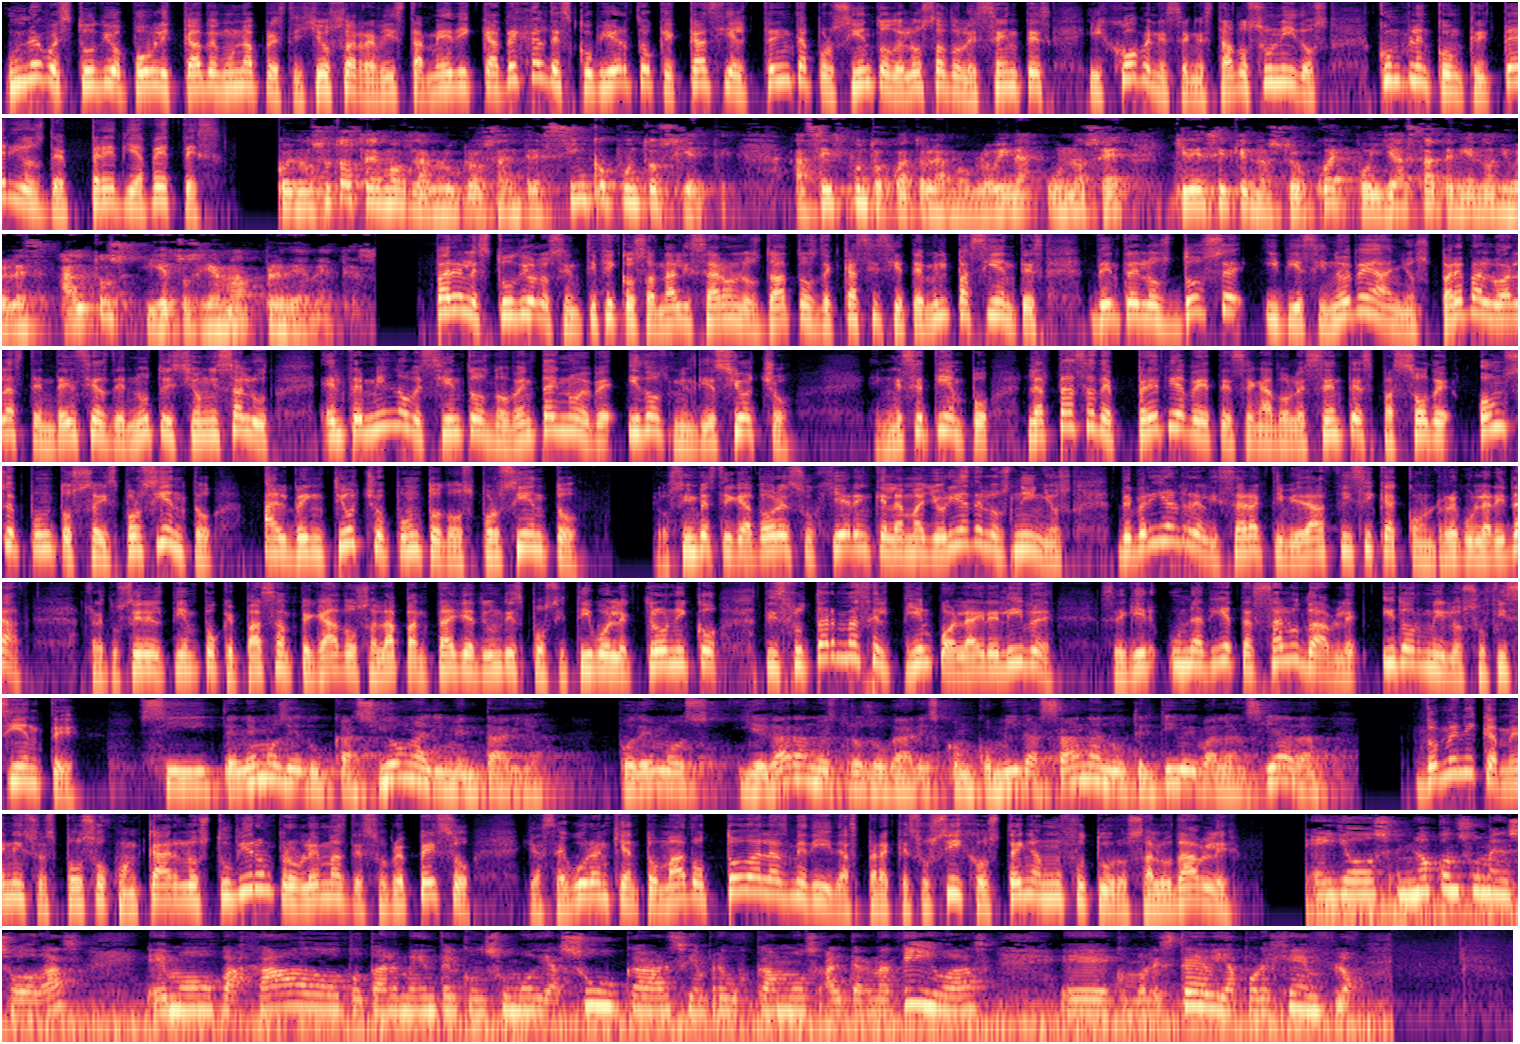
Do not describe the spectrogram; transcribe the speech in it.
Un nuevo estudio publicado en una prestigiosa revista médica deja al descubierto que casi el 30% de los adolescentes y jóvenes en Estados Unidos cumplen con criterios de prediabetes. Cuando nosotros tenemos la glucosa entre 5.7 a 6.4 la hemoglobina 1C, quiere decir que nuestro cuerpo ya está teniendo niveles altos y esto se llama prediabetes. Para el estudio, los científicos analizaron los datos de casi 7.000 pacientes de entre los 12 y 19 años para evaluar las tendencias de nutrición y salud entre 1999 y 2018. En ese tiempo, la tasa de prediabetes en adolescentes pasó de 11.6% al 28.2%. Los investigadores sugieren que la mayoría de los niños deberían realizar actividad física con regularidad, reducir el tiempo que pasan pegados a la pantalla de un dispositivo electrónico, disfrutar más el tiempo al aire libre, seguir una dieta saludable y dormir lo suficiente. Si tenemos educación alimentaria, podemos llegar a nuestros hogares con comida sana, nutritiva y balanceada, Doménica Mena y su esposo Juan Carlos tuvieron problemas de sobrepeso y aseguran que han tomado todas las medidas para que sus hijos tengan un futuro saludable. Ellos no consumen sodas, hemos bajado totalmente el consumo de azúcar, siempre buscamos alternativas, eh, como la stevia, por ejemplo.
